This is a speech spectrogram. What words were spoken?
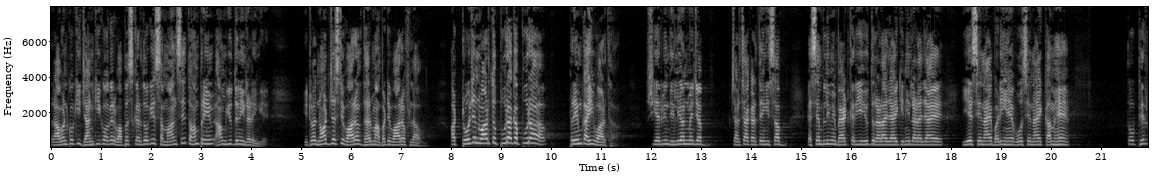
रावण को कि जानकी को अगर वापस कर दोगे सम्मान से तो हम प्रेम, हम युद्ध नहीं लड़ेंगे। It was not just a war of dharma but a war of love और ट्रोजन वार तो पूरा का पूरा प्रेम का ही वार था। श्री अरविंद इलियन में जब चर्चा करते हैं कि सब असेंबली में बैठकर ये युद्ध लड़ा जाए कि नहीं लड़ा जाए, ये सेनाएँ बड़ी हैं, वो सेनाएँ कम हैं तो फिर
